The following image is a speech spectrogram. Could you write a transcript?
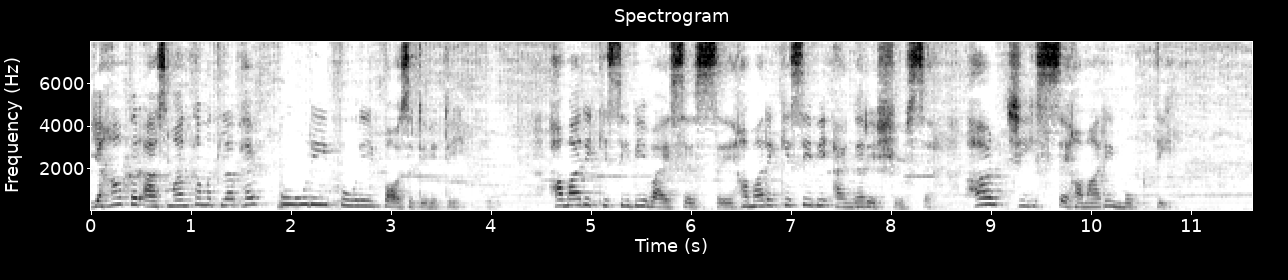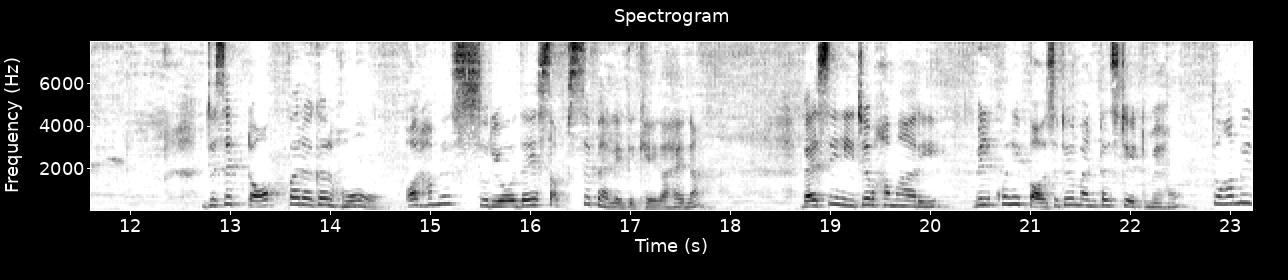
यहाँ पर आसमान का मतलब है पूरी पूरी पॉजिटिविटी हमारे किसी भी वाइसेस से, हमारे किसी भी एंगर इश्यूज़ से, हर चीज़ से हमारी मुक्ति। जैसे टॉप पर अगर हो और हमें सूर्योदय सबसे पहले दिखेगा, है ना? वैसे ही जब हमारी बिल्कुल ही पॉजिटिव मेंटल स्टेट में हो तो हमें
